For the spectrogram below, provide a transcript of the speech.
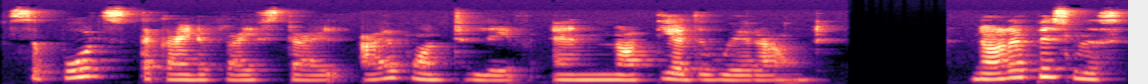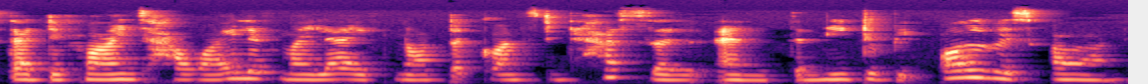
supports the kind of lifestyle I want to live and not the other way around. Not a business that defines how I live my life, not the constant hustle and the need to be always on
